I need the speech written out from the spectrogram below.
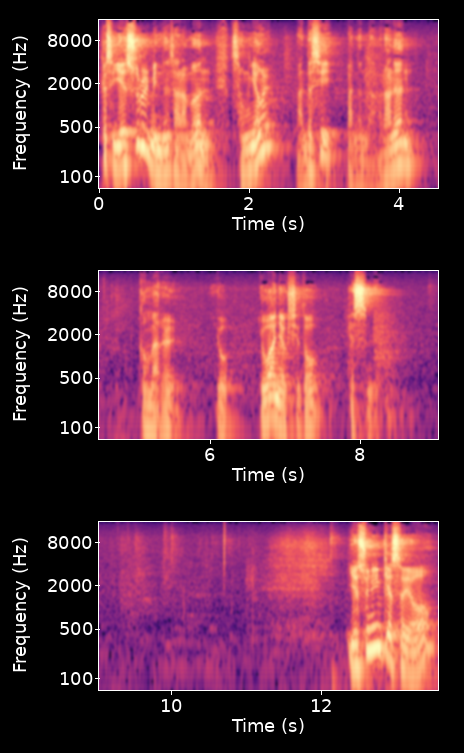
그래서 예수를 믿는 사람은 성령을 반드시 받는다라는 그 말을 요 요한 역시도 했습니다. 예수님께서요,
